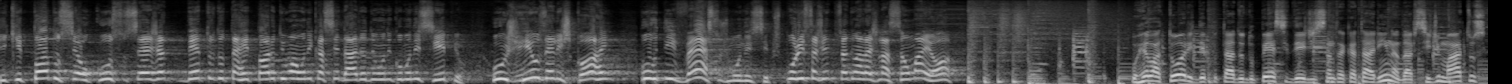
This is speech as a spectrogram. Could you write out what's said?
e que todo o seu curso seja dentro do território de uma única cidade ou de um único município. Os rios eles correm por diversos municípios. Por isso a gente precisa de uma legislação maior. O relator e deputado do PSD de Santa Catarina, Darcy de Matos,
